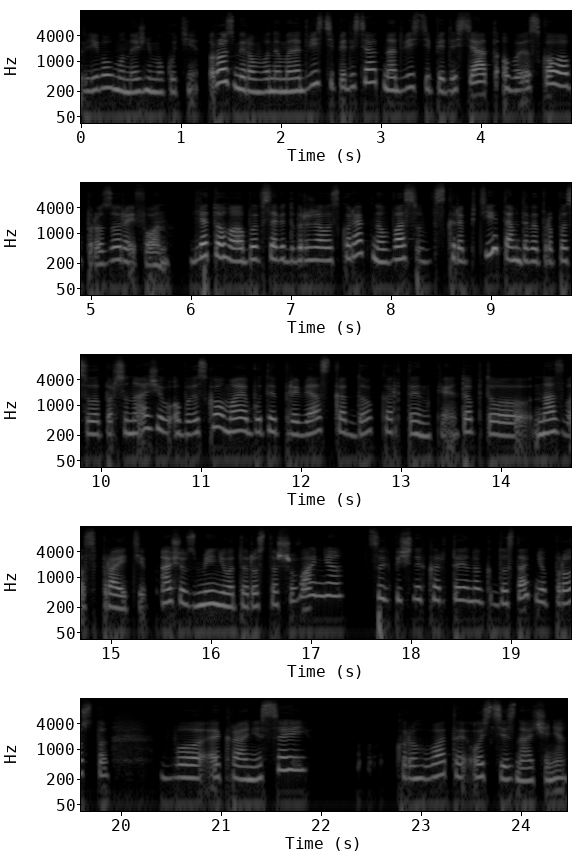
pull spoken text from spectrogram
лівому нижньому куті. Розміром вони в мене 250 на 250, обов'язково прозорий фон. Для того, аби все відображалось коректно, у вас в скрипті, там де ви прописували персонажів, обов'язково має бути прив'язка до картинки, тобто назва спрайтів. А щоб змінювати розташування цих бічних картинок, достатньо просто в екрані Say коригувати ось ці значення.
